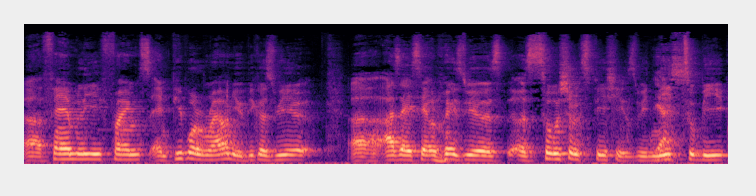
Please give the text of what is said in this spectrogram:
uh, family friends and people around you because we're uh, as i say always we're a, a social species we need to be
